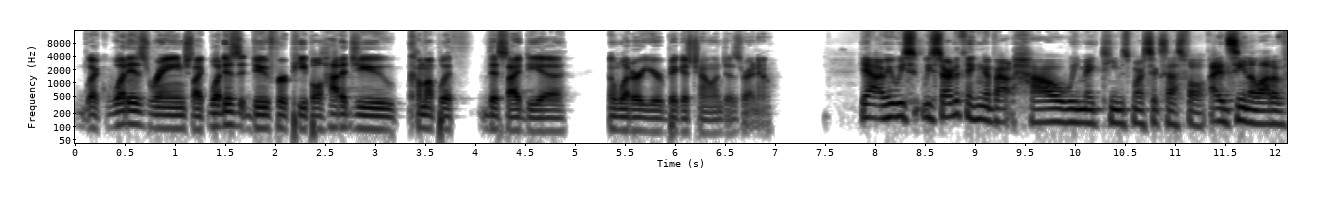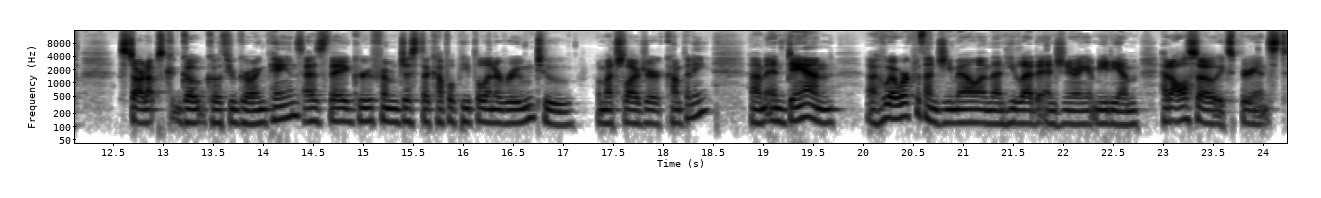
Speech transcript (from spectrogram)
like what is range? Like what does it do for people? How did you come up with this idea? and what are your biggest challenges right now? Yeah, I mean, we we started thinking about how we make teams more successful. I had seen a lot of startups go go through growing pains as they grew from just a couple people in a room to a much larger company. Um, and Dan, uh, who I worked with on Gmail, and then he led engineering at Medium, had also experienced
